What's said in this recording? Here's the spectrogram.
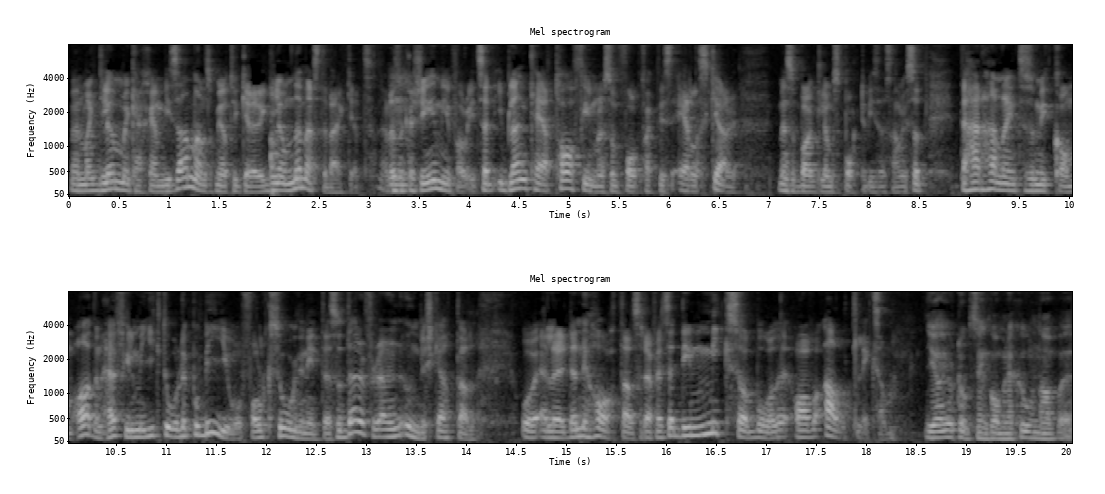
Men man glömmer kanske en viss annan som jag tycker är det glömda mästerverket. Eller som kanske är min favorit. Så att ibland kan jag ta filmer som folk faktiskt älskar, men som bara glöms bort i vissa sammanhang. Så att det här handlar inte så mycket om, ah, den här filmen gick dåligt på bio och folk såg den inte, så därför är den underskattad. Och, eller den är hatad, så därför. Så det är en mix av både, av allt liksom. Jag har gjort också en kombination av eh,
